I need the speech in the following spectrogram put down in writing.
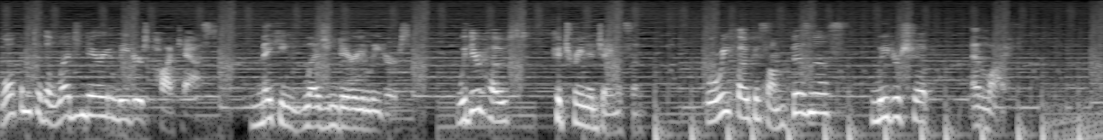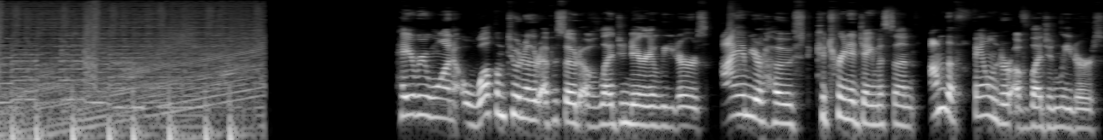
Welcome to the Legendary Leaders Podcast, Making Legendary Leaders, with your host, Katrina Jameson, where we focus on business, leadership, and life. Hey everyone, welcome to another episode of Legendary Leaders. I am your host, Katrina Jameson. I'm the founder of Legend Leaders,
